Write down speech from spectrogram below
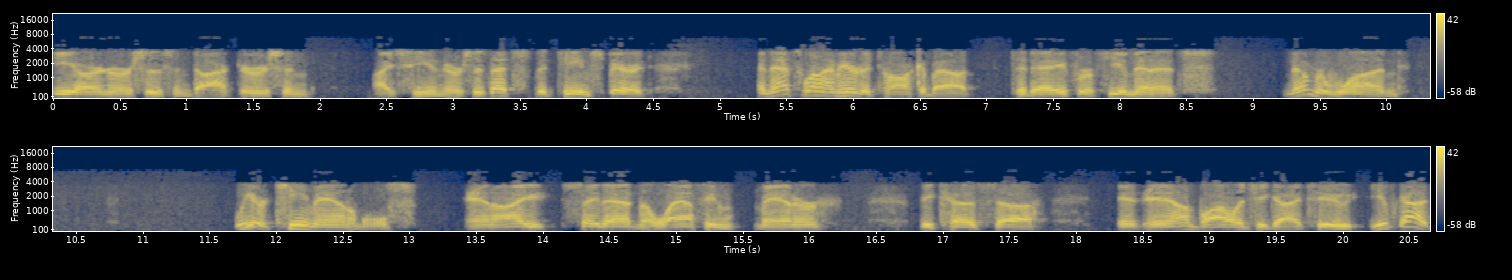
ER nurses and doctors and ICU nurses. That's the team spirit, and that's what I'm here to talk about today for a few minutes. Number one, we are team animals, and I say that in a laughing manner because uh, it, and I'm a biology guy too. You've got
